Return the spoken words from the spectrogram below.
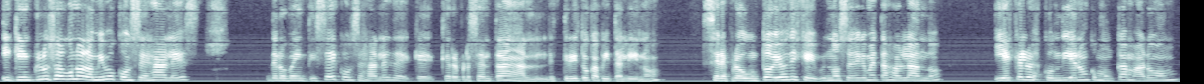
Y que incluso algunos de los mismos concejales, de los 26 concejales de, que, representan al distrito capitalino, se les preguntó, ellos dije, no sé de qué me estás hablando, y es que lo escondieron como un camarón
